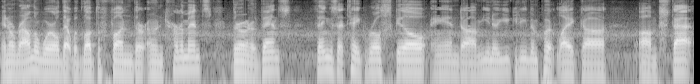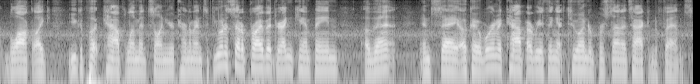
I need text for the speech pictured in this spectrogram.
and around the world that would love to fund their own tournaments, their own events, things that take real skill, and, um, you know, you could even put, like, uh, um, stat block. Like you could put cap limits on your tournaments. If you want to set a private Dragon Campaign event and say, okay, we're going to cap everything at 200% attack and defense.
